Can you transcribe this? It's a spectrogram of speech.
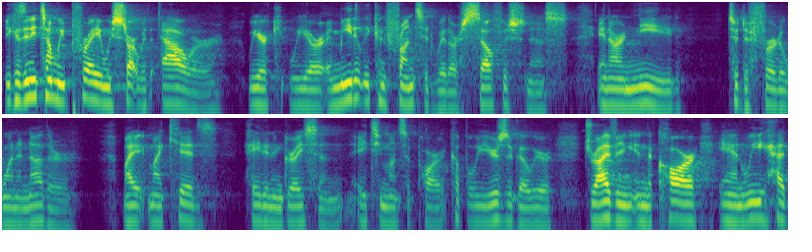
because anytime we pray and we start with our, we are, we are immediately confronted with our selfishness and our need to defer to one another. My, my kids, Hayden and Grayson, 18 months apart, a couple of years ago, we were driving in the car and we had,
